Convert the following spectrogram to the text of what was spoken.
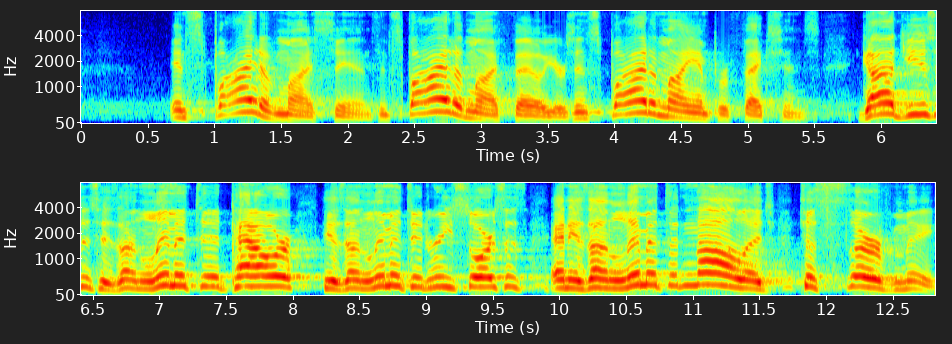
in spite of my sins, in spite of my failures, in spite of my imperfections, God uses His unlimited power, His unlimited resources, and His unlimited knowledge to serve me.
